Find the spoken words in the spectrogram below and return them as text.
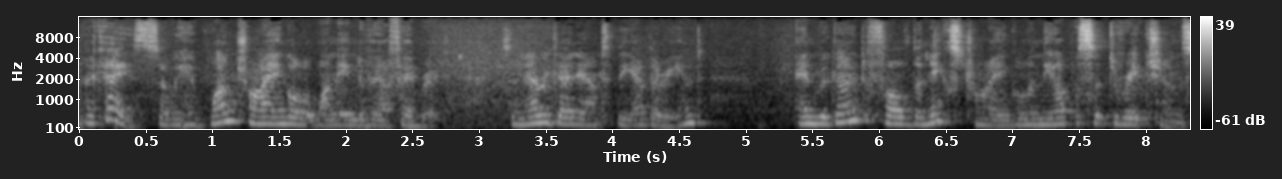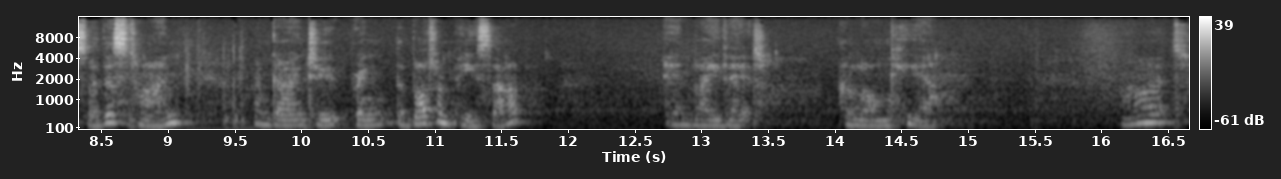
Okay, so we have one triangle at one end of our fabric. So now we go down to the other end and we're going to fold the next triangle in the opposite direction. So this time I'm going to bring the bottom piece up and lay that along here. Alright,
